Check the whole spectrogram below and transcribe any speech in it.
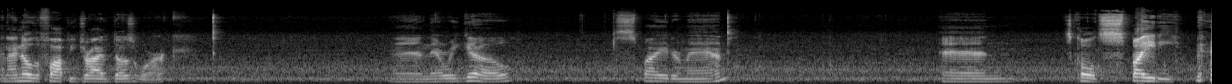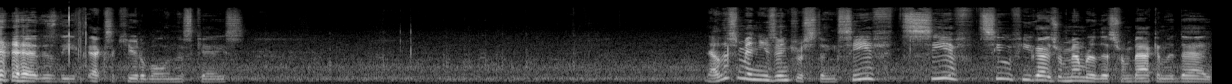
And I know the floppy drive does work. And there we go. Spider-Man. And it's called Spidey. this is the executable in this case. Now this menu is interesting. See if see if see if you guys remember this from back in the day.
